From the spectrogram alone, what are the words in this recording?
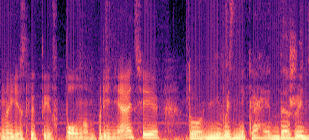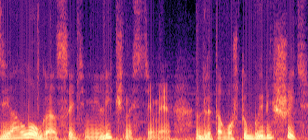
Но если ты в полном принятии, то не возникает даже диалога с этими личностями для того, чтобы решить,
